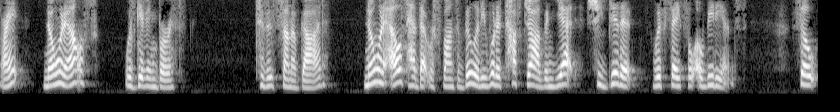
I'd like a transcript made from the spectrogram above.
right? No one else was giving birth to the Son of God. No one else had that responsibility. What a tough job. And yet she did it with faithful obedience. So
